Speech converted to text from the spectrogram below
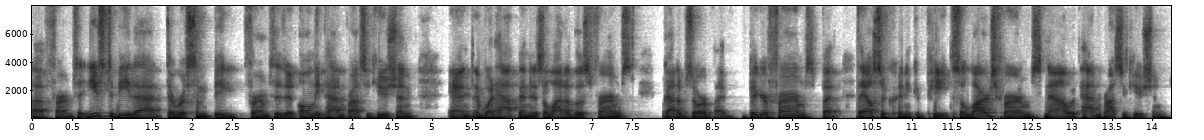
uh, firms. It used to be that there were some big firms that did only patent prosecution, and and what happened is a lot of those firms got absorbed by bigger firms, but they also couldn't compete. So large firms now with patent prosecution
